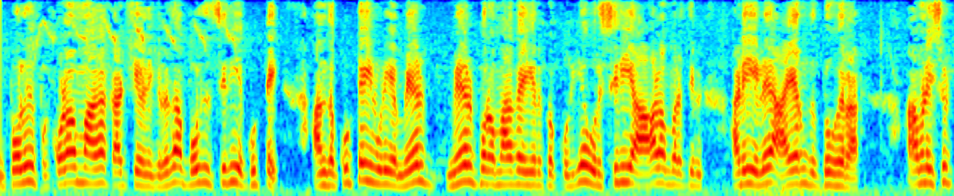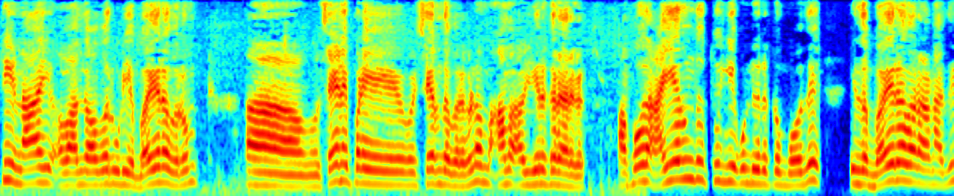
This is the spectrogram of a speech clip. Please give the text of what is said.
இப்பொழுது குளமாக காட்சியளிக்கிறது. அப்பொழுது சிறிய குட்டை அந்த குட்டையினுடைய மேல் மேல்புறமாக இருக்கக்கூடிய ஒரு சிறிய ஆலமரத்தின் அடியிலே அயர்ந்து தூகிறார் அவனை சுற்றி நாய் அந்த அவருடைய பைரவரும் சேனைப்படையை சேர்ந்தவர்களும் இருக்கிறார்கள். அப்போது அயர்ந்து தூங்கி கொண்டு இருக்கும்போது இந்த பைரவரானது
